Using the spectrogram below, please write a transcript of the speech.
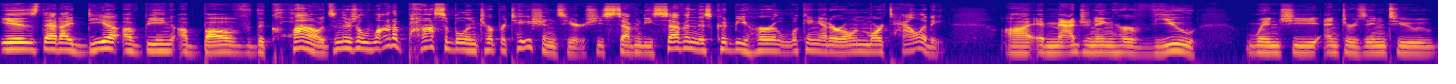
is that idea of being above the clouds. And there's a lot of possible interpretations here. She's 77. This could be her looking at her own mortality, uh, imagining her view when she enters into,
